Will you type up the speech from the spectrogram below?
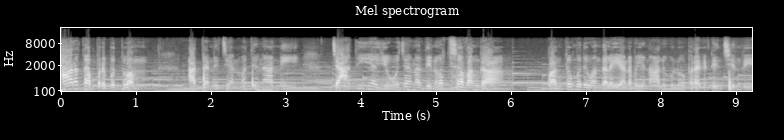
భారత ప్రభుత్వం అతని జన్మదినాన్ని జాతీయ యువజన దినోత్సవంగా పంతొమ్మిది వందల ఎనభై నాలుగులో ప్రకటించింది.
